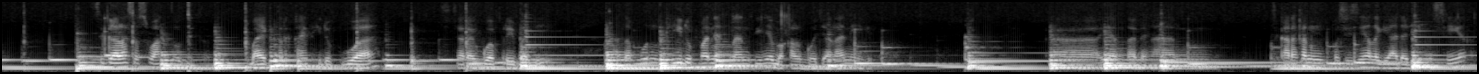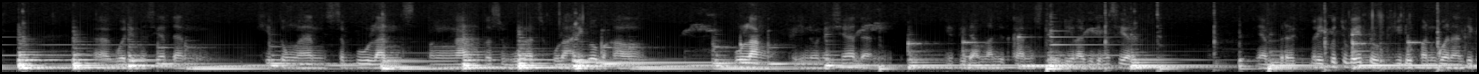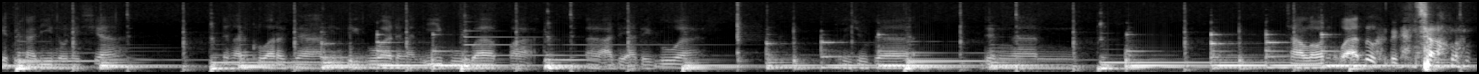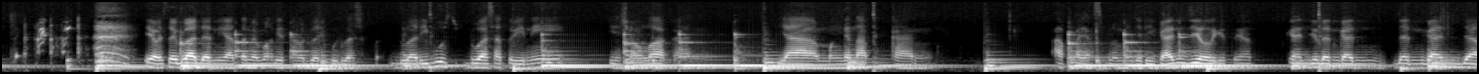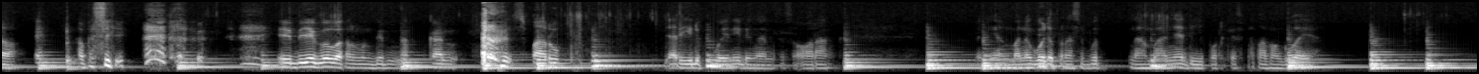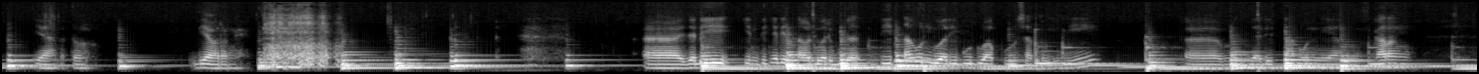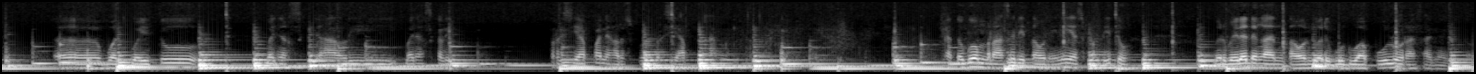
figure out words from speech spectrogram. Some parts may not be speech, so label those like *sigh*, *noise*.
segala sesuatu gitu. Baik terkait hidup gue secara gue pribadi ataupun kehidupan yang nantinya bakal gue jalani gitu. Eh, ya entah dengan sekarang kan posisinya lagi ada di Mesir. Gue di Mesir dan hitungan sebulan setengah atau sebulan sepuluh hari gue bakal pulang ke Indonesia dan melanjutkan studi lagi di Mesir. Ya ber- berikut juga itu kehidupan gue nanti ketika di Indonesia dengan keluarga inti gue dengan ibu bapak eh, adik-adik gue terus juga dengan calon waduh *laughs* dengan calon. *laughs* Ya maksudnya gue ada niatan memang di tahun 2020, 2021 ini insya Allah akan ya menggenapkan apa yang sebelumnya menjadi ganjil gitu ya. Ganjil dan gan dan ganjal. Eh apa sih? *laughs* Intinya gue bakal menggenapkan *coughs* separuh dari hidup gue ini dengan seseorang. Dan yang mana gue udah pernah sebut namanya di podcast pertama gue ya. Ya betul. Dia orangnya jadi intinya di tahun 2000 di tahun 2021 ini eh, menjadi tahun yang sekarang eh, buat gue itu banyak sekali banyak sekali persiapan yang harus gue persiapkan atau gue merasa di tahun ini ya seperti itu. Berbeda dengan tahun 2020 rasanya gitu.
